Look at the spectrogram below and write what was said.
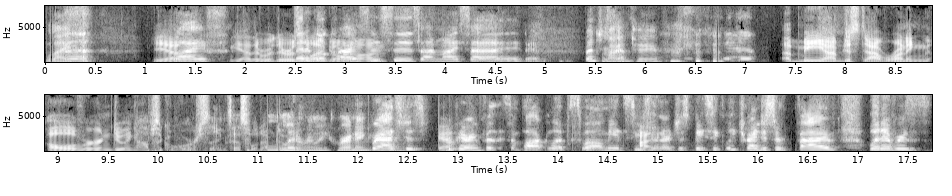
Life. Yeah. Life. Yeah. There, were, there was a lot going on. crises on my side and a bunch of Mine stuff. too. Uh, me, I'm just out running all over and doing obstacle course things. That's what I'm doing. Literally running. Brad's just Yeah. preparing for this apocalypse while me and Susan I- are just basically trying to survive whatever's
